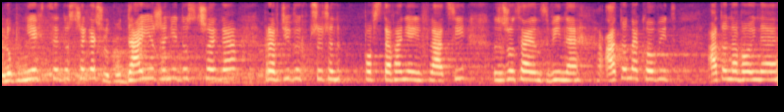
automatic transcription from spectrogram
lub nie chce dostrzegać, lub udaje, że nie dostrzega prawdziwych przyczyn powstawania inflacji, zrzucając winę a to na COVID, a to na wojnę,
